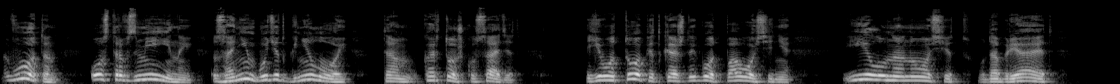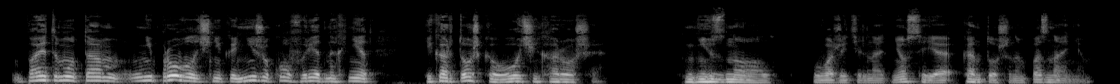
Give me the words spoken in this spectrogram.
«Вот он, остров Змеиный, за ним будет Гнилой, там картошку садят. Его топят каждый год по осени, илу наносит, удобряет, поэтому там ни проволочника, ни жуков вредных нет, и картошка очень хорошая». «Не знал», — уважительно отнесся я к Антошиным познаниям.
